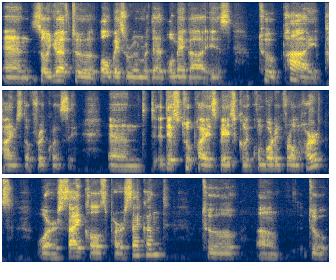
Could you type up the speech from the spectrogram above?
And so you have to always remember that omega is 2 pi times the frequency. And this 2 pi is basically converting from hertz or cycles per second to um, to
